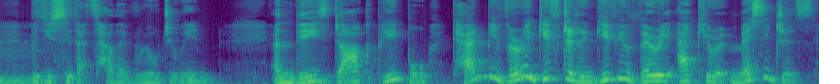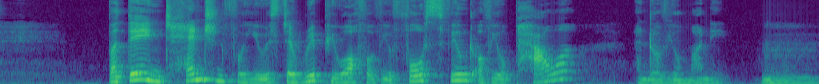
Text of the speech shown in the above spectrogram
Mm. But you see, that's how they've reeled you in. And these dark people can be very gifted and give you very accurate messages. But their intention for you is to rip you off of your force field, of your power, and of your money. Mm.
